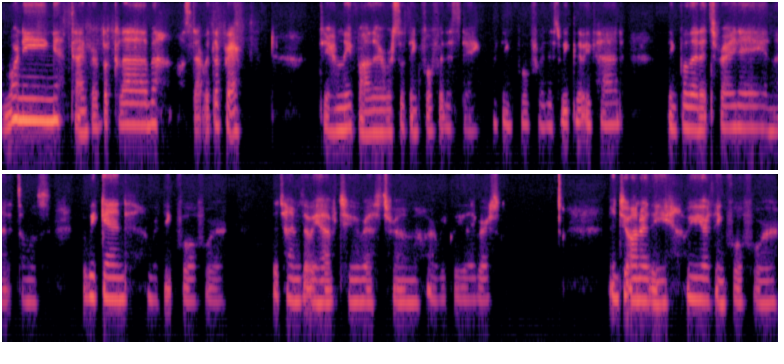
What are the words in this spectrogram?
Good morning. Time for book club. I'll start with a prayer. Dear Heavenly Father, we're so thankful for this day. We're thankful for this week that we've had. Thankful that it's Friday and that it's almost the weekend. We're thankful for the times that we have to rest from our weekly labors and to honor Thee. We are thankful for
